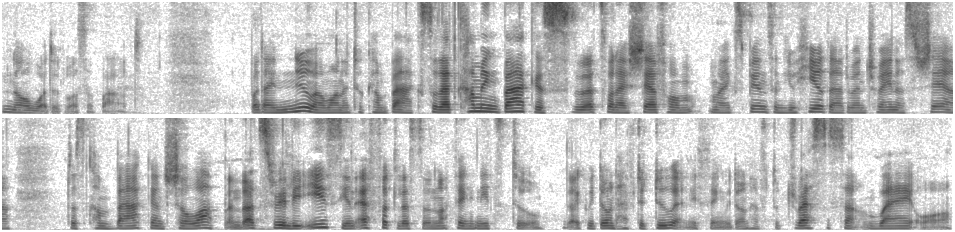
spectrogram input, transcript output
know what it was about. But I knew I wanted to come back. So that coming back is, that's what I share from my experience. And you hear that when trainers share just come back and show up and that's really easy and effortless so nothing needs to like we don't have to do anything. We don't have to dress a certain way or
